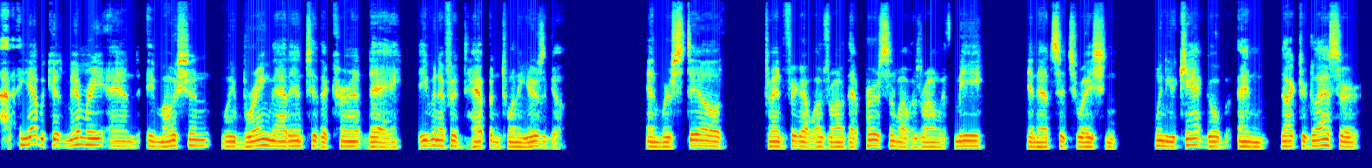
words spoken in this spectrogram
Uh, yeah, because memory and emotion, we bring that into the current day, even if it happened 20 years ago. And we're still trying to figure out what was wrong with that person, what was wrong with me in that situation. When you can't go, and Dr. Glasser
